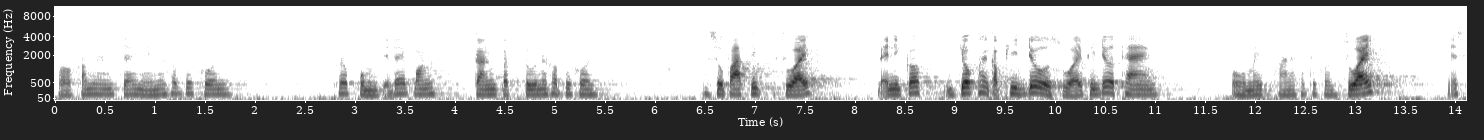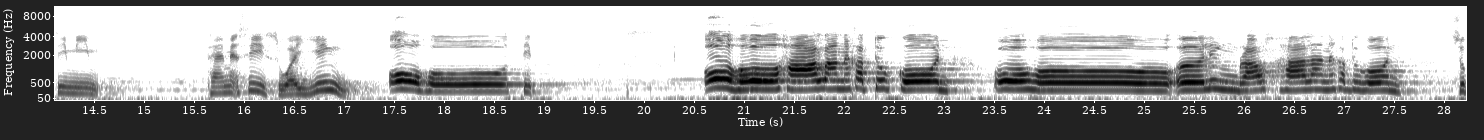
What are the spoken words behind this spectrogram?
ขอกำลังใจหน่อยนะครับ ทุกคน เพื่อผมจะได้ป้องกันประตูนะครับทุกคน ซูฟาติกสวยแบบนี้ก็ยกให้กับพีโดสวยพีโดแทง โอ้ไม่ผ่านนะครับทุกคนสวยเมสซี่มีแทงเมสซี่สวยยิงโอ้โหติดโอ้โหฮาลันนะครับทุกคน โอ้โหเออร์ลิงบราวส์ฮาลันนะครับทุกคนซู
